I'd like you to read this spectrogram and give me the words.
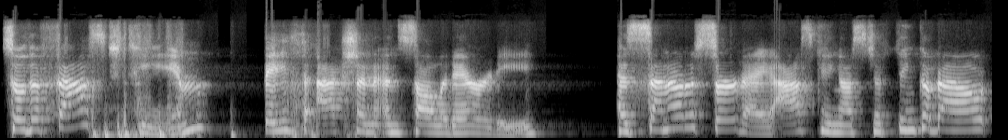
So, the FAST team, Faith, Action, and Solidarity, has sent out a survey asking us to think about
